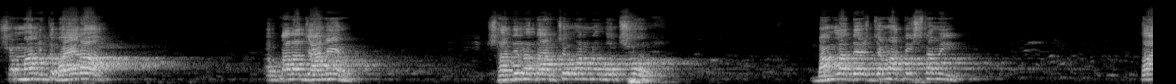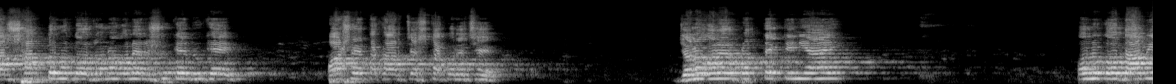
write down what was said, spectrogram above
সম্মানিত ভাইরা আপনারা জানেন, স্বাধীনতার চৌবান্ন বছর বাংলাদেশ জামাত ইসলামী তার সাধ্যমতো জনগণের সুখে দুঃখে পাশে থাকার চেষ্টা করেছে। জনগণের প্রত্যেকটি ন্যায় অনুক দাবি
